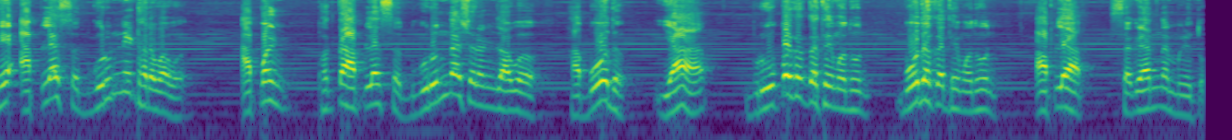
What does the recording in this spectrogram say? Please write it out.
हे आपल्या सद्गुरूंनी ठरवावं. आपण फक्त आपल्या सद्गुरूंना शरण जावं हा बोध या रूपक कथेमधून बोधकथेमधून आपल्या सगळ्यांना मिळतो.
